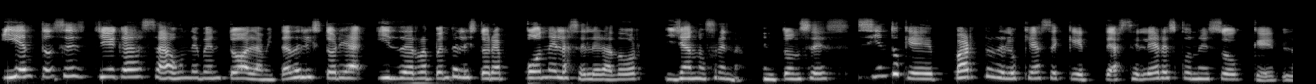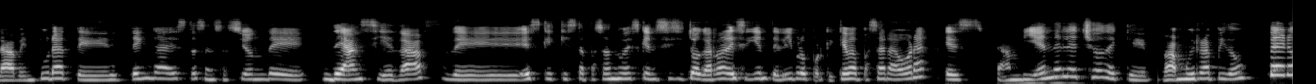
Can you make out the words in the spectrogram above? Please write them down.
y entonces llegas a un evento a la mitad de la historia y de repente la historia pone el acelerador y ya no frena. Entonces, siento que parte de lo que hace que te aceleres con eso, que la aventura te tenga esta sensación de, de ansiedad, de es que qué está pasando, es que necesito agarrar el siguiente libro porque qué va a pasar ahora, es también el hecho de que va muy rápido, pero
